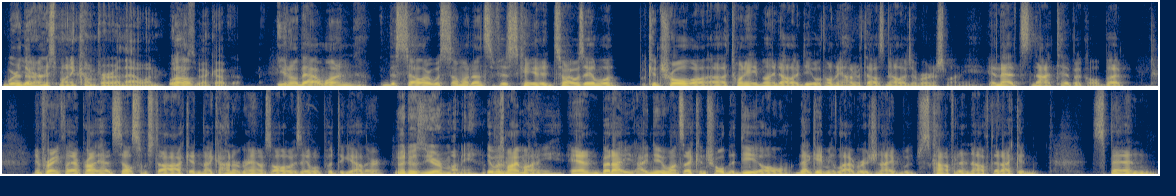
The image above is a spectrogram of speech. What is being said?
where the Yeah. earnest money come from on that one? Well, back up. You know that one, the seller was somewhat unsophisticated, so I was able to control a, a $28 million deal with only $100,000 of earnest money. And that's not typical. But, and frankly, I probably had to sell some stock and like 100 grand was all I was able to put together. But it was your money. It was my money. And, but I, I knew once I controlled the deal, that gave me leverage. And I was confident enough that I could spend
